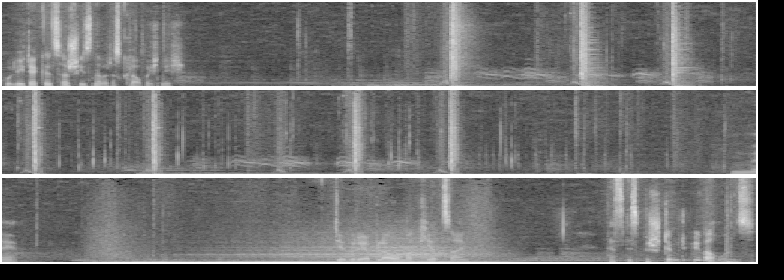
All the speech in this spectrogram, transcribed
Gullideckel zerschießen, aber das glaube ich nicht. Nee. Der würde ja blau markiert sein. Es ist bestimmt über uns.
